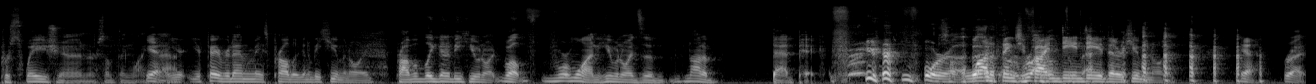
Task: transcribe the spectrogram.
persuasion or something like Yeah. that Your, your favorite enemy is probably gonna be humanoid. probably going to be humanoid well for one humanoid's a not a bad pick for, for A lot of things you find in D and D that are humanoid. yeah. right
